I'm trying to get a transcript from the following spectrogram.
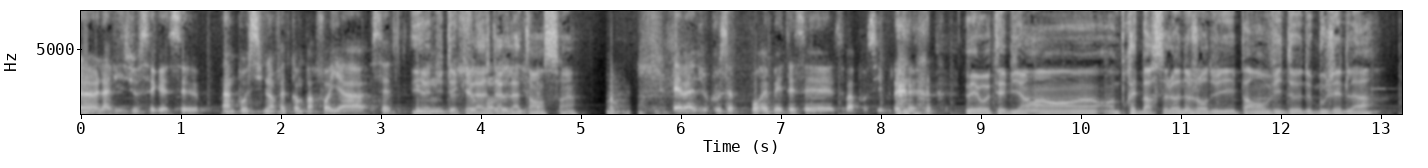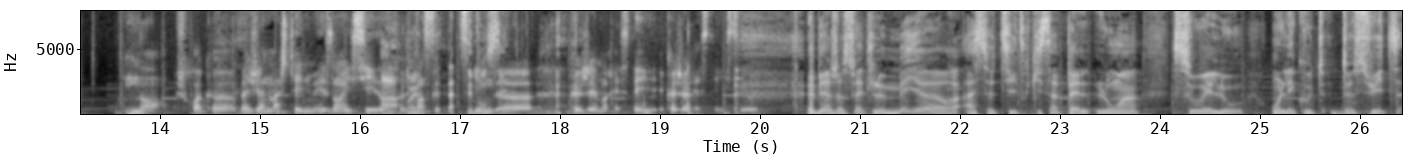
Euh, la visio, c'est c'est impossible en fait. Comme parfois il y a cette Il y a une, du décalage de latence. ouais. Et ben du coup, pour répéter, c'est pas possible. Léo, t'es bien en, en- près de Barcelone aujourd'hui Pas envie de bouger de là? Non, je crois que ben, je viens de m'acheter une maison ici, donc Ah, je ouais, pense que c'est bon que j'aime rester, que je vais rester ici. Oui. Eh bien, je souhaite le meilleur à ce titre qui s'appelle Loin. Sou et Lou, on l'écoute de suite.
